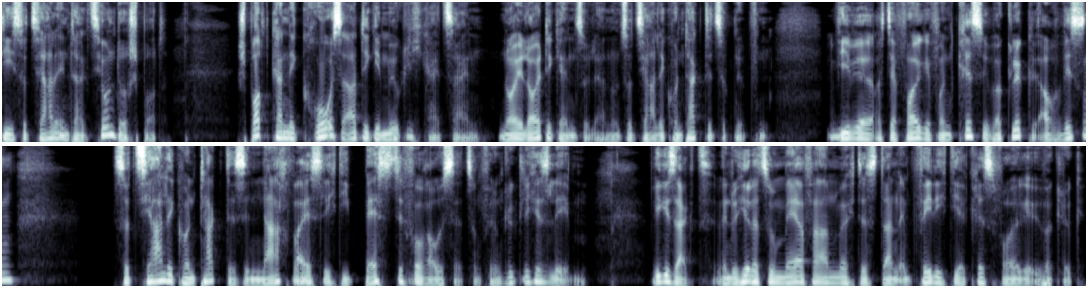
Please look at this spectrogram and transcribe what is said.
die soziale Interaktion durch Sport. Sport kann eine großartige Möglichkeit sein, neue Leute kennenzulernen und soziale Kontakte zu knüpfen. Wie wir aus der Folge von Chris über Glück auch wissen, soziale Kontakte sind nachweislich die beste Voraussetzung für ein glückliches Leben. Wie gesagt, wenn du hier dazu mehr erfahren möchtest, dann empfehle ich dir Chris Folge über Glück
